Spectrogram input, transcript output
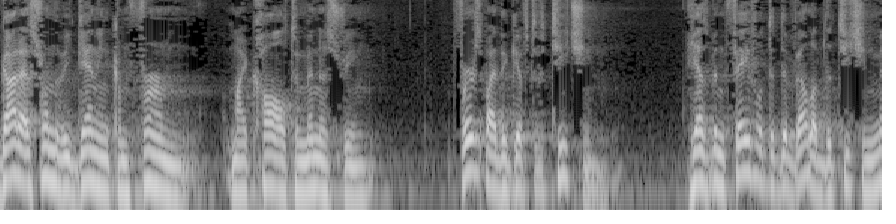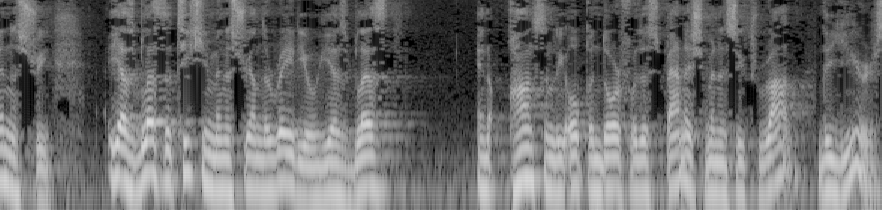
God has from the beginning confirmed my call to ministry, first by the gift of teaching. He has been faithful to develop the teaching ministry. He has blessed the teaching ministry on the radio. He has blessed and constantly open door for the Spanish ministry throughout the years.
